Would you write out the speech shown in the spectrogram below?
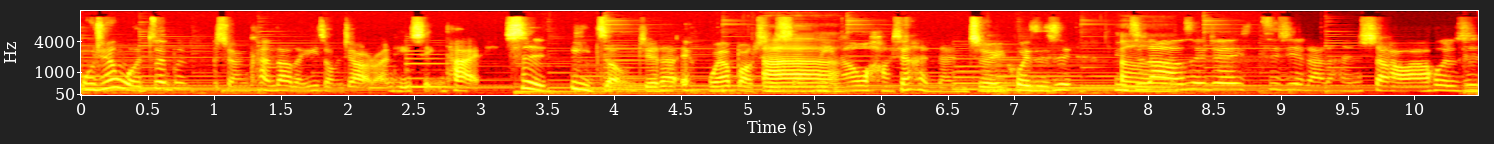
我觉得我最不喜欢看到的一种交友软体形态，是一种觉得，哎、欸，我要保持神秘、啊，然后我好像很难追，或者是你知道，嗯、所以就字界打的很少啊，或者是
